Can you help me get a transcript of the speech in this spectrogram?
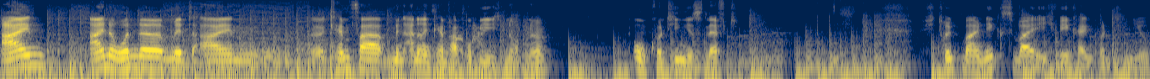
Ein, eine Runde mit einem äh, Kämpfer, mit einem anderen Kämpfer probiere ich noch, ne? Oh, Continuous Left. Ich, ich drück mal nix, weil ich will kein Continue.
